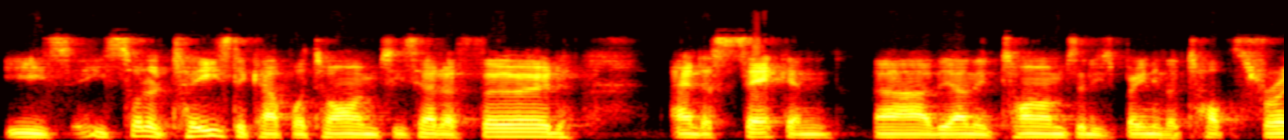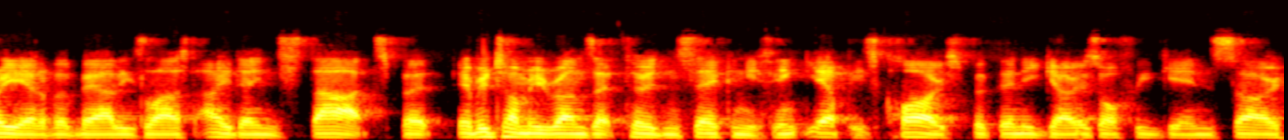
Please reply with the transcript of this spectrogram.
he's he's sort of teased a couple of times. He's had a third and a second uh, the only times that he's been in the top three out of about his last 18 starts. But every time he runs that third and second, you think, yep, he's close, but then he goes off again. So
